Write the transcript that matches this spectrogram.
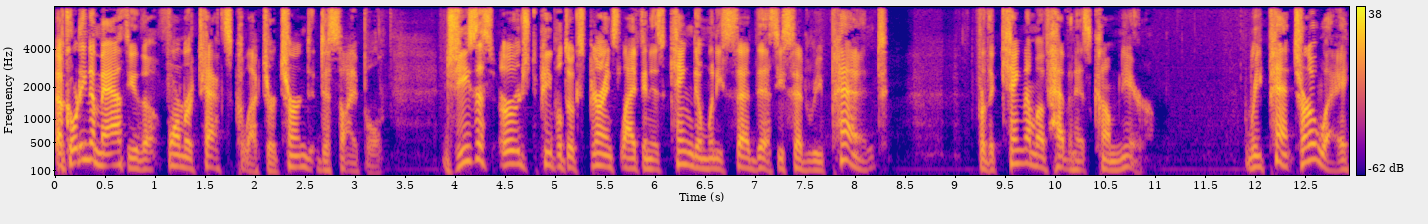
According to Matthew, the former tax collector turned disciple, Jesus urged people to experience life in his kingdom when he said this. He said, Repent, for the kingdom of heaven has come near. Repent, turn away,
